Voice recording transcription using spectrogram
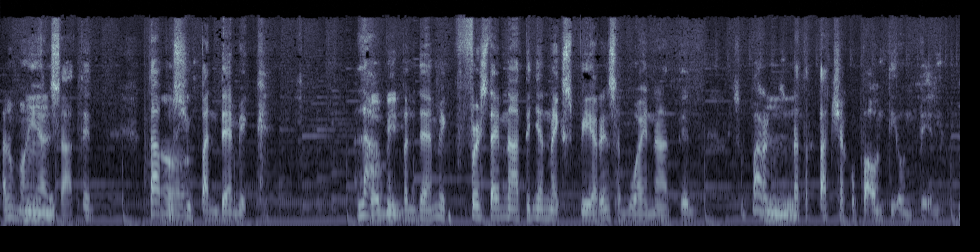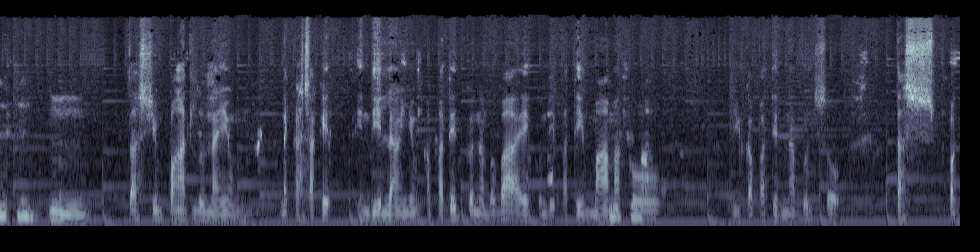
Anong mangyayari Hmm. sa atin? Tapos Oo. yung pandemic. Ala, COVID. pandemic. First time natin yan ma-experience sa buhay natin. So parang Hmm. natatouch ako pa unti-unti. Hmm. Tapos yung pangatlo na yung nagkasakit, hindi lang yung kapatid ko na babae, kundi pati yung mama ko, yung kapatid na bunso. Tapos pag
